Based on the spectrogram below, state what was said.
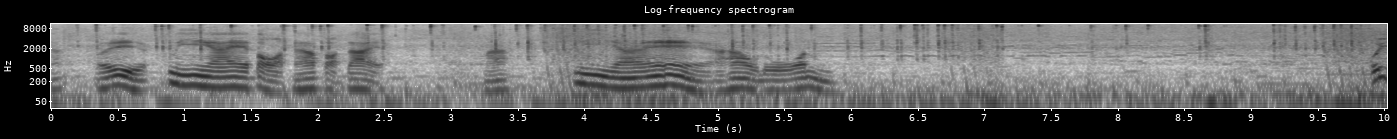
นะเฮ้ยนี่ไงตอดนะครับตอดได้มานี่ไงอ้าวโดน เฮ้ย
